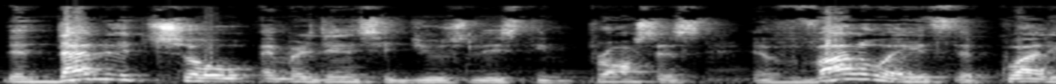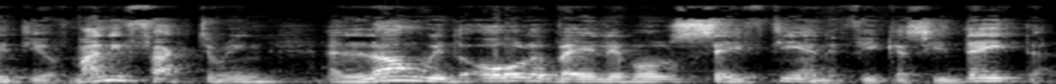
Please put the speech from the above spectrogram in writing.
The WHO emergency use listing process evaluates the quality of manufacturing along with all available safety and efficacy data.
